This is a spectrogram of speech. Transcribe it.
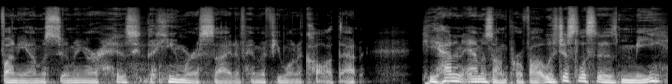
funny, I'm assuming, or his the humorous side of him, if you want to call it that. He had an Amazon profile. It was just listed as me,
